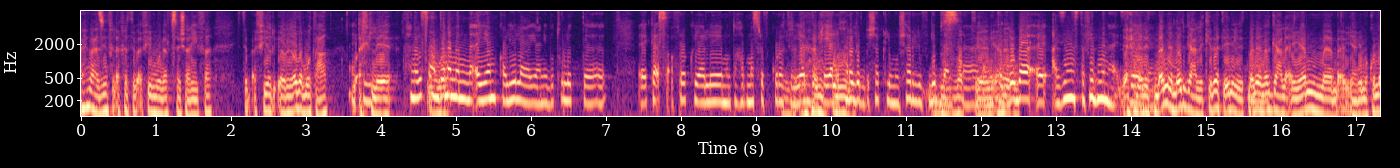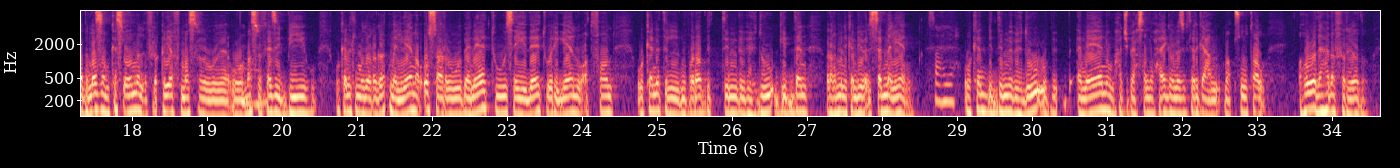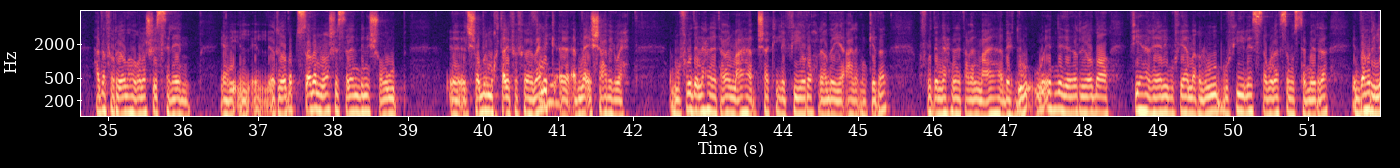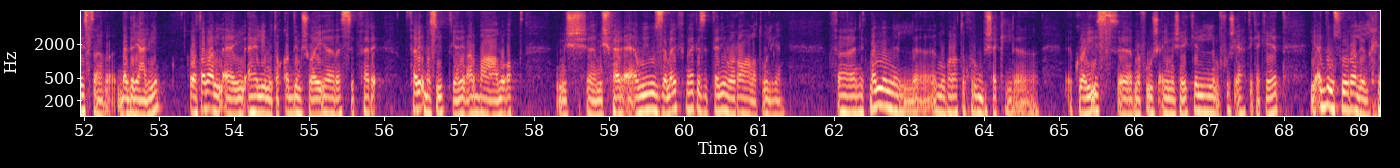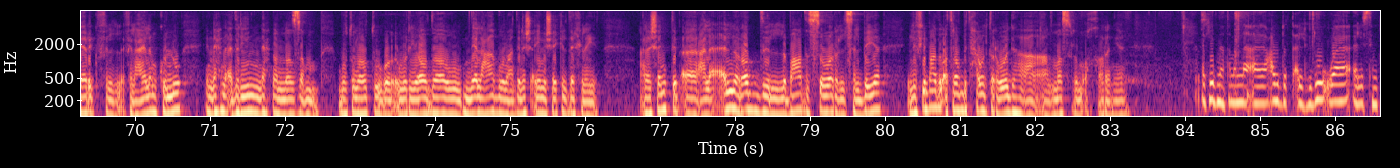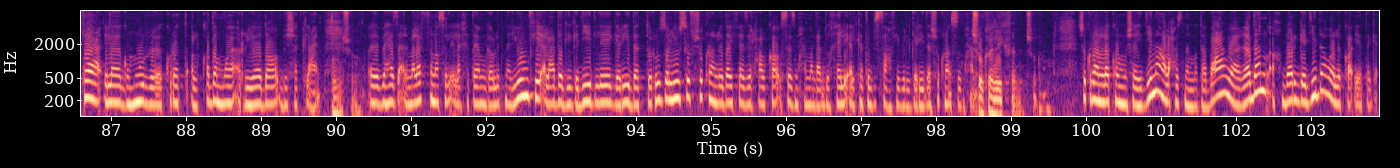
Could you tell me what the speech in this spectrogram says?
إحنا عايزين في الآخر تبقى فيه منافسة شريفة تبقى فيه رياضة متعة أكيد. وأخلاق إحنا لسه و- عندنا من أيام قليلة يعني بطولة آه، كأس أفريقيا لمنتخب مصر في كرة ال- اليد الحقيقة اللي خرجت بشكل مشرف جدا. بالظبط، يعني يعني أنا- تجربة آه، عايزين نستفيد منها إزاي إحنا يعني. نتمنى نرجع لكده تاني نتمنى نرجع لأيام يعني ما كنا بننظم كأس الأمم الأفريقية في مصر و- ومصر فازت بيه و- وكانت المدرجات مليانة أسر وبنات وسيدات ورجال وأطفال وكانت المباراة بتتم بهدوء جدا رغم إن كان بيبقى الاستاد مليان. صحيح. وكانت بتتم بهدوء وبأمان ومحدش بيحصل له حاجة والناس بترجع مبسوطة. هو ده هدف الرياضة. هدف الرياضة هو نشر السلام. يعني ال- ال- الرياضة بتستخدم لنشر السلام بين الشعوب. آه، الشعوب المختلفة. فما بالك. آه، أبناء الشعب الواحد. المفروض إن إحنا نتعامل معاها بشكل فيه روح رياضية أعلى من كده. المفروض إن إحنا نتعامل معاها بهدوء وإن الرياضة فيها غالب وفيها مغلوب وفي لسه منافسة مستمرة. الدوري لسه بدري عليه. هو طبعا الأهلي متقدم شوية بس بفرق فرق بسيط. يعني أربع نقط مش مش فارقة قوي والزمالك في المركز الثاني وراه على طول يعني. فنتمنى إن ال- المباراة تخرج بشكل كويس ما فيهوش أي مشاكل ما فيهوش أي احتكاكات. يقدم صورة للخارج في ال- في العالم كله إن إحنا قادرين إن إحنا ننظم بطولات ورياضة وبنلعب وما عندناش أي مشاكل داخلية. علشان تبقى على الأقل رد لبعض الصور السلبية اللي في بعض الأطراف بتحاول تروجها عن مصر مؤخرا يعني. أكيد نتمنى عودة الهدوء والاستمتاع إلى جمهور كرة القدم والرياضة بشكل عام. إن شاء الله. بهذا الملف نصل إلى ختام جولتنا اليوم. في العدد الجديد لجريدة روزا اليوسف شكرا لضيف هذه الحلقة أستاذ محمد عبد الخالق الكاتب الصحفي بالجريدة. شكرا أستاذ محمد. شكرا ليك فندم. شكرا. شكرا لكم مشاهدينا على حسن المتابعة وغدا أخبار جديدة ولقاء يتجدد.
